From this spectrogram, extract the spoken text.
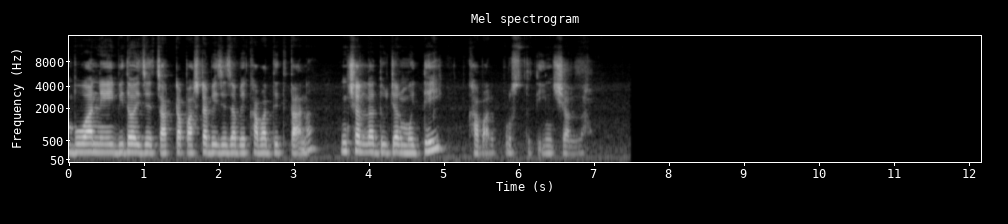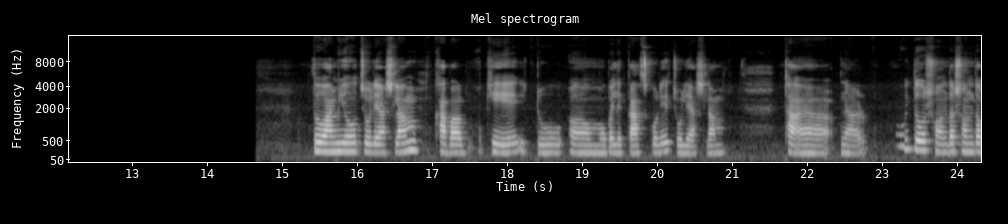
বোয়া নেই, বিদয় যে চারটা, পাঁচটা বেজে যাবে খাবার দিতে তা না। ইনশাল্লাহ দুইটার মধ্যেই খাবার প্রস্তুতি, ইনশাল্লাহ। তো আমিও চলে আসলাম, খাবার খেয়ে একটু মোবাইলে কাজ করে চলে আসলাম। আপনার ওই তো সন্ধ্যা সন্ধ্যা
